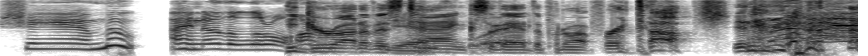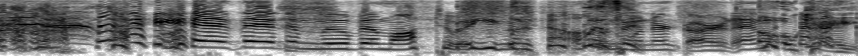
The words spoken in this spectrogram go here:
Shamu. I know the little. He grew arm out of his Yeah. tank, so they had to put him up for adoption. yeah, they had to move him off to a huge house Listen, in Winter Garden. Okay,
